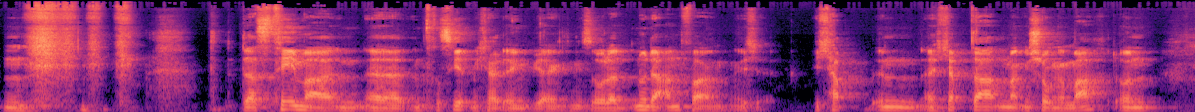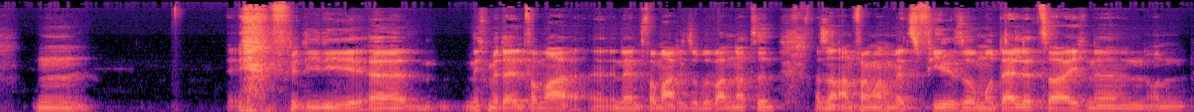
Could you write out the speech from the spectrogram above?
hm, das Thema äh, interessiert mich halt irgendwie eigentlich nicht so oder nur der Anfang. Ich ich habe ich habe Datenbanken schon gemacht und mh, hm, für die, die äh, nicht mit der Informa in der Informatik so bewandert sind. Also am Anfang machen wir jetzt viel so Modelle zeichnen und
